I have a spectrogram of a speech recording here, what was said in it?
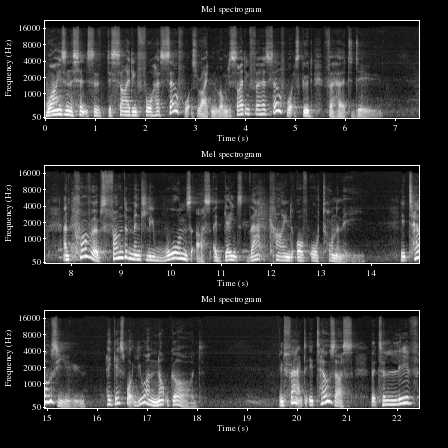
Wise in the sense of deciding for herself what's right and wrong, deciding for herself what's good for her to do. And Proverbs fundamentally warns us against that kind of autonomy. It tells you, hey, guess what? You are not God. In fact, it tells us that to live,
